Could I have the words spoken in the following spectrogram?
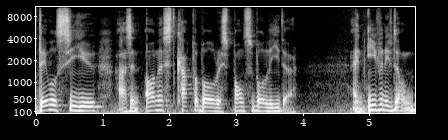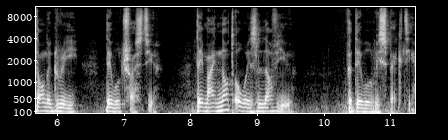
They will see you as an honest, capable, responsible leader. And even if they don't, don't agree, they will trust you. They might not always love you, but they will respect you.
